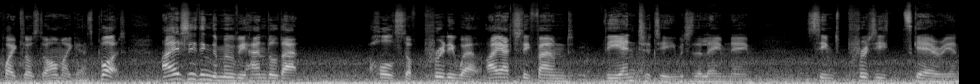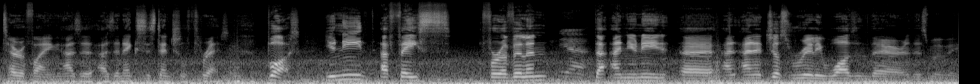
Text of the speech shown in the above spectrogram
quite close to home I guess but I actually think the movie handled that whole stuff pretty well I actually found the entity which is a lame name seemed pretty scary and terrifying as, a, as an existential threat but you need a face for a villain Yeah. that and you need uh, and, and it just really wasn't there in this movie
